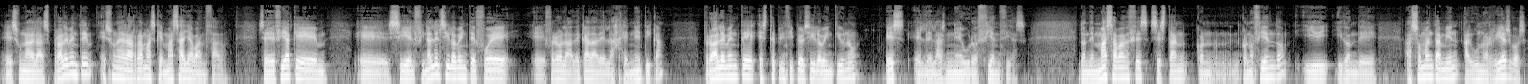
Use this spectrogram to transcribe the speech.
Es una de las, probablemente es una de las ramas que más haya avanzado. Se decía que eh, si el final del siglo XX fue, eh, la década de la genética, probablemente este principio del siglo XXI es el de las neurociencias, donde más avances se están conociendo y, y donde asoman también algunos riesgos.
